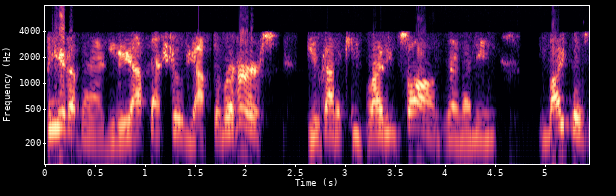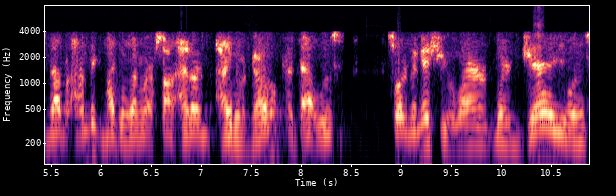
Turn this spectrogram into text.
be in a band. You know, you have to actually you have to rehearse. You got to keep writing songs, and I mean, Mike was never. I don't think Michaels ever song. I don't. I don't know, but that was sort of an issue where where Jerry was,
